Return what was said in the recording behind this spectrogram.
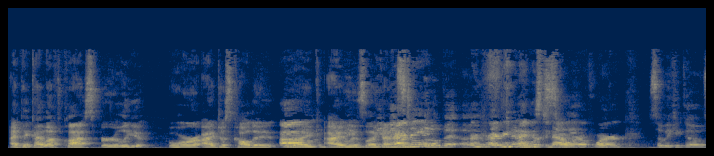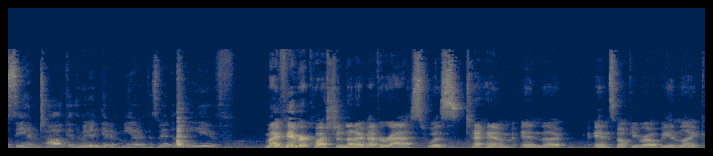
I think I left class early, or I just called it Um, like I We- was like we I. missed I- a little bit of. Or Irene and I our missed an work hour of work. so we could go see him talk, and then we didn't get to meet him because we had to leave. My favorite question that I've ever asked was to him in the in Smoky Row, being like,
